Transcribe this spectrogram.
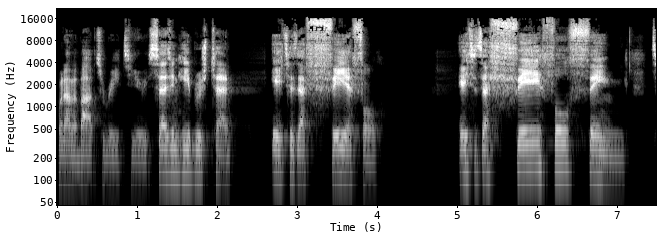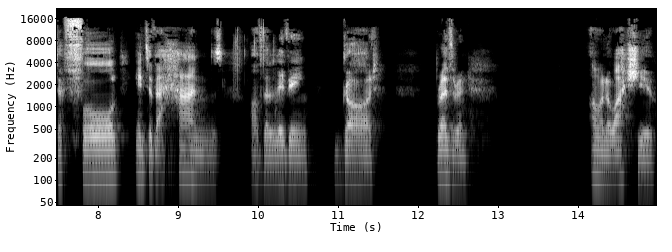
what I'm about to read to you. It says in Hebrews 10, it is a fearful, it is a fearful thing to fall into the hands of the living God. Brethren, I want to ask you,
